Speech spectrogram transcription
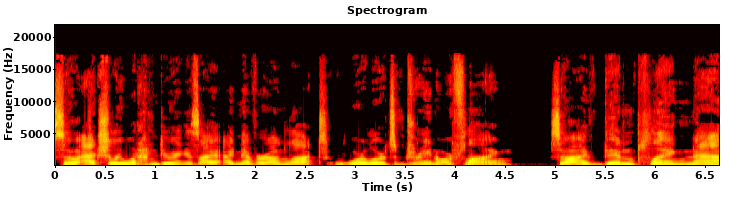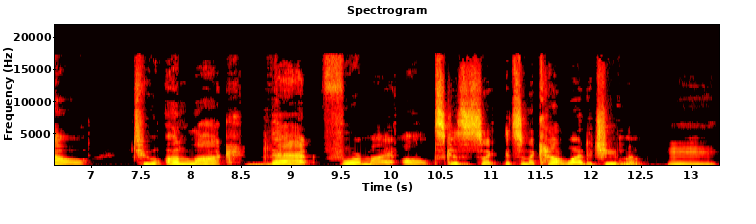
So actually, what I'm doing is I, I never unlocked Warlords of Draenor flying. So I've been playing now to unlock that for my alts because it's like it's an account wide achievement. Mm,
